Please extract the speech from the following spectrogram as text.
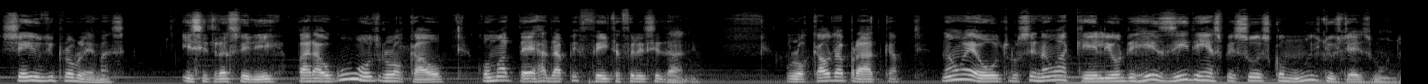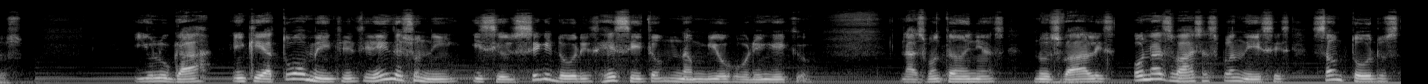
cheio de problemas, e se transferir para algum outro local como a terra da perfeita felicidade. O local da prática não é outro senão aquele onde residem as pessoas comuns dos dez mundos. E o lugar em que atualmente Nichiren Daishonin e seus seguidores recitam Nam-myoho Renge-kyo. Nas montanhas, nos vales ou nas vastas planícies são todos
